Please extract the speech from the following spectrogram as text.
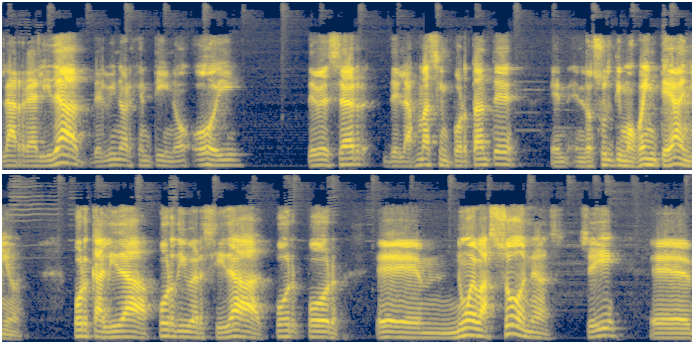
la realidad del vino argentino hoy debe ser de las más importantes en, los últimos 20 años, por calidad, por diversidad, por, por eh, nuevas zonas, ¿sí? Eh,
